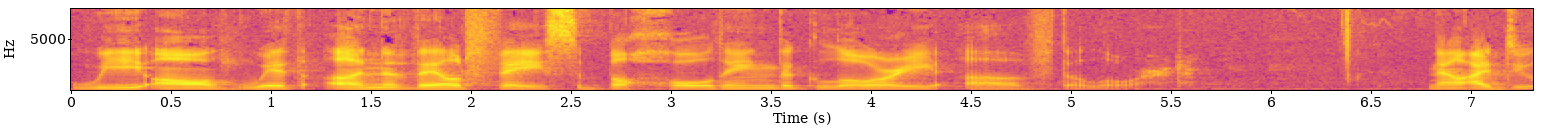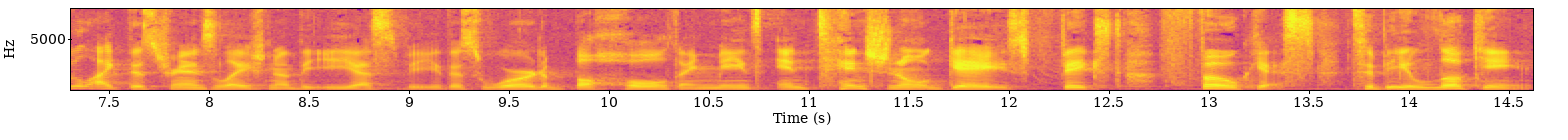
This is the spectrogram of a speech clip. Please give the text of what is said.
we all with unveiled face beholding the glory of the Lord. Now, I do like this translation of the ESV. This word beholding means intentional gaze, fixed focus, to be looking.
